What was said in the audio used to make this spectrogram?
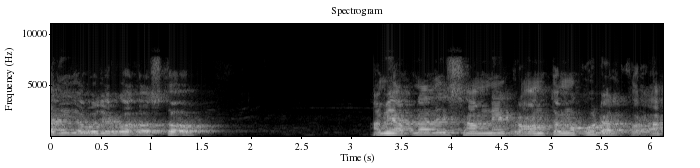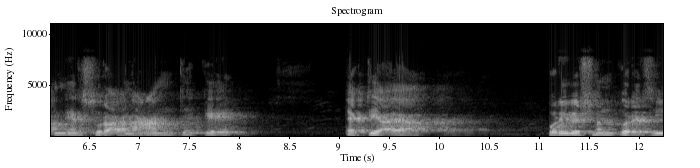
আজিজ বুজুর্গ দোস্ত, আমি আপনাদের সামনে গ্রন্থ মুকুট আল কোরআনের সূরা আনআম থেকে একটি আয়াত পরিবেশন করেছি।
